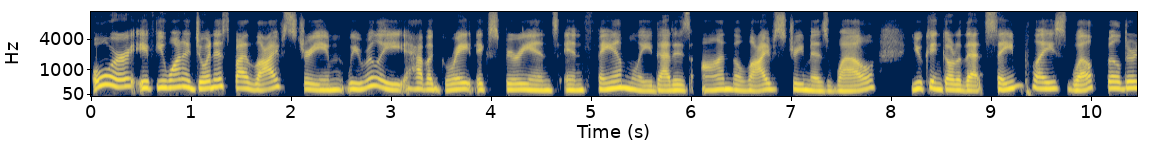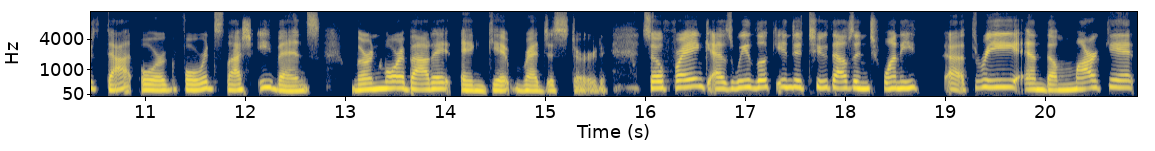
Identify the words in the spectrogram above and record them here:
Or if you want to join us by live stream, we really have a great experience in family that is on the live stream as well. You can go to that same place, wealthbuilders.org forward slash events, learn more about it and get registered. So, Frank, as we look into 2020, uh, three and the market.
